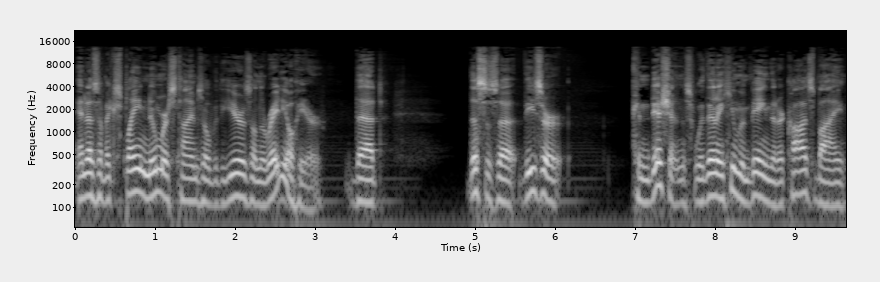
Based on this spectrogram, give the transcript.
And as I've explained numerous times over the years on the radio here, that this is a these are conditions within a human being that are caused by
